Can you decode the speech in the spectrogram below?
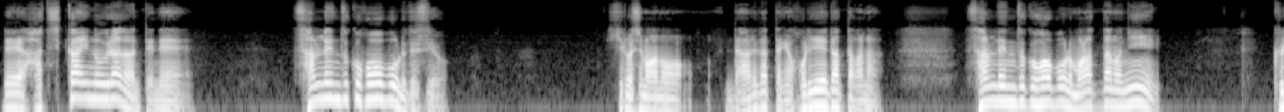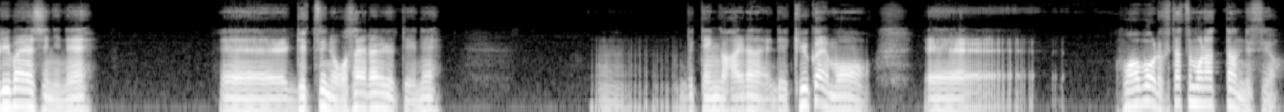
で、8回の裏なんてね、3連続フォアボールですよ。広島の、誰だったっけ堀江だったかな。3連続フォアボールもらったのに、栗林にね、えー、月に抑えられるっていうね。うん。で、点が入らない。で、9回も、えー、フォアボール2つもらったんですよ。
